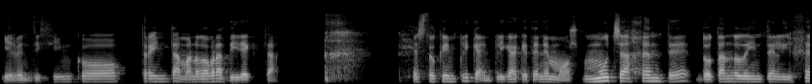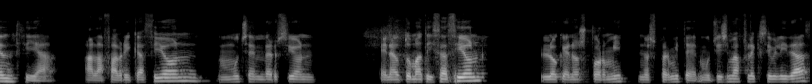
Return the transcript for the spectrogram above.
y el 25-30 mano de obra directa. ¿Esto qué implica? Implica que tenemos mucha gente dotando de inteligencia a la fabricación, mucha inversión en automatización, lo que nos, permi- nos permite muchísima flexibilidad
